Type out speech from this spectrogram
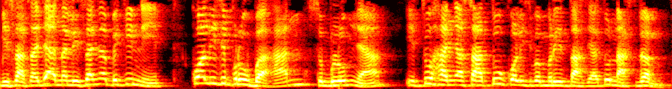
Bisa saja analisanya begini, koalisi perubahan sebelumnya itu hanya satu koalisi pemerintah yaitu Nasdem,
